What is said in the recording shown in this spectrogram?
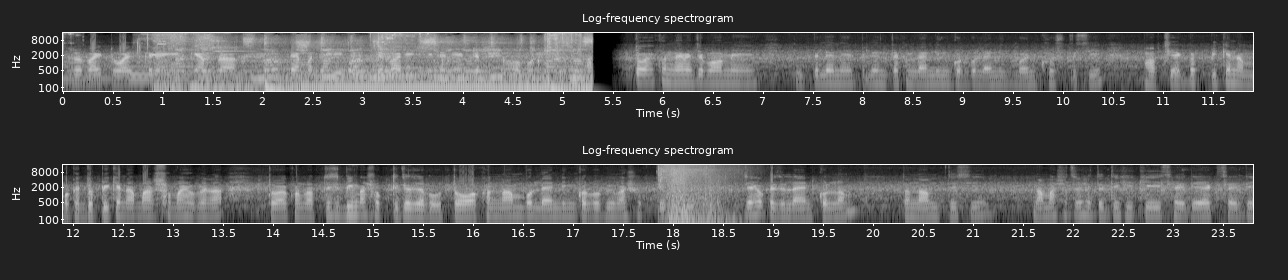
ছোটো ভাই। তো আজকে র্যাঙ্কে আমরা তেমন করতে পারি, সেটা নিয়ে একটা তো এখন নেমে যাব আমি প্লেনে প্লেনটা এখন ল্যান্ডিং করব ল্যান্ডিং পয়েন্ট খুঁজতেছি। ভাবছি একবার পিকে নামবো, কিন্তু পিকে নামার সময় হবে না। তো এখন ভাবতেছি বিমা শক্তিতে যাব। তো এখন নামবো ল্যান্ডিং করব বিমা শক্তি যাই হোক যে ল্যান্ড করলাম। তো নামতেছি। নামার সাথে সাথে দেখি কি এই সাইডে এক সাইডে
